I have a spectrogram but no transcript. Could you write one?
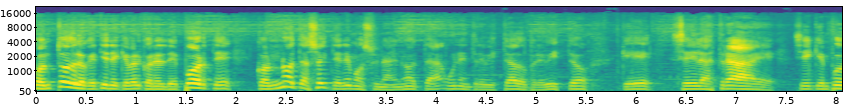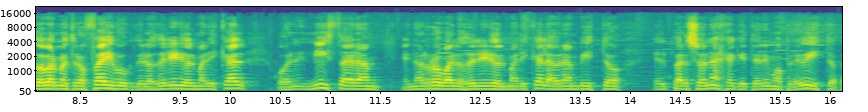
con todo lo que tiene que ver con el deporte, con notas. Hoy tenemos una nota, un entrevistado previsto que se las trae. ¿sí? Quien pudo ver nuestro Facebook de los delirios del mariscal o en Instagram, en arroba los delirios del mariscal, habrán visto el personaje que tenemos previsto.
